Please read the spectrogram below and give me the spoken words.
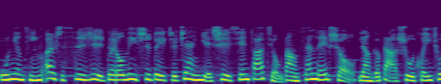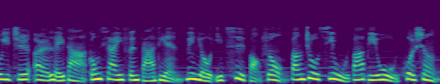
吴念婷二十四日对欧力士队之战也是先发九棒三垒手，两个打数挥出一支二垒打，攻下一分打点，另有一次保送，帮助西武八比五获胜。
